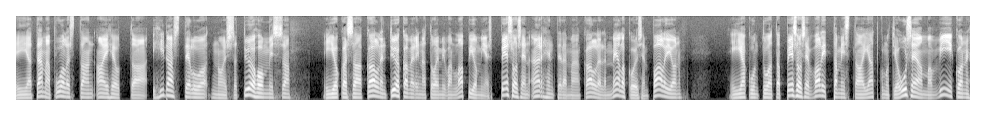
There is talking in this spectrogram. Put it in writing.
ja tämä puolestaan aiheuttaa hidastelua noissa työhommissa, joka saa Kallen työkaverina toimivan lapiomies Pesosen ärhentelemään Kallelle melkoisen paljon. Ja kun tuota Pesosen valittamista on jatkunut jo useamman viikon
